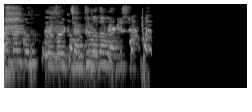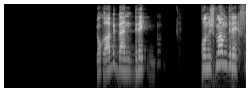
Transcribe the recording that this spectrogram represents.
Ben, ben konuşmuyorum. Çaktırmadan vermiş. Yok abi ben direkt konuşmam direkt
